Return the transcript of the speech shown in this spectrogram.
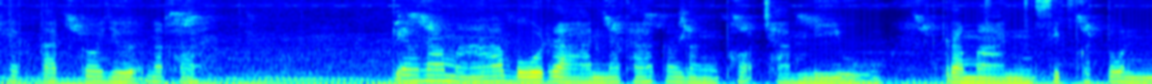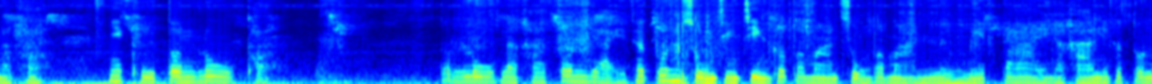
แคคตัสก็เยอะนะคะ แก้วหน้าม้าโบราณนะคะกำลังเพาะชำมีอยู่ประมาณ 10 กว่าต้นนะคะ นี่คือต้นลูกค่ะ ต้นลูกนะคะ ต้นใหญ่ถ้าต้นสูงจริง ๆ ก็ประมาณสูงประมาณ 1 เมตรได้นะคะ นี่ก็ต้น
